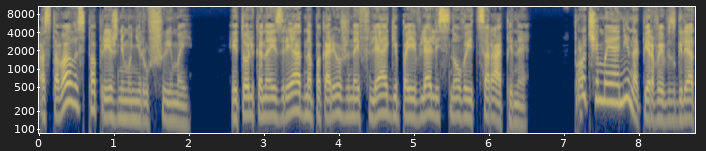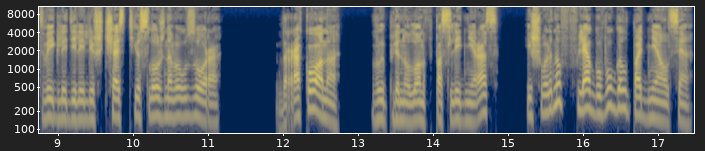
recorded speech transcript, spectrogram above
оставалась по-прежнему нерушимой. И только на изрядно покореженной фляге появлялись новые царапины. Впрочем, и они на первый взгляд выглядели лишь частью сложного узора. «Дракона!» — выплюнул он в последний раз и, швырнув флягу в угол, поднялся.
